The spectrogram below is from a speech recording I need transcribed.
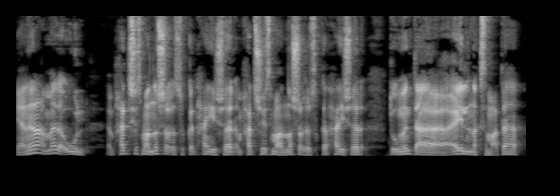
يعني أنا عمال أقول محدش يسمع النشرة غير سكان حي شرق محدش يسمع النشرة غير سكان حي شرق. تقوم أنت قايل إنك سمعتها.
